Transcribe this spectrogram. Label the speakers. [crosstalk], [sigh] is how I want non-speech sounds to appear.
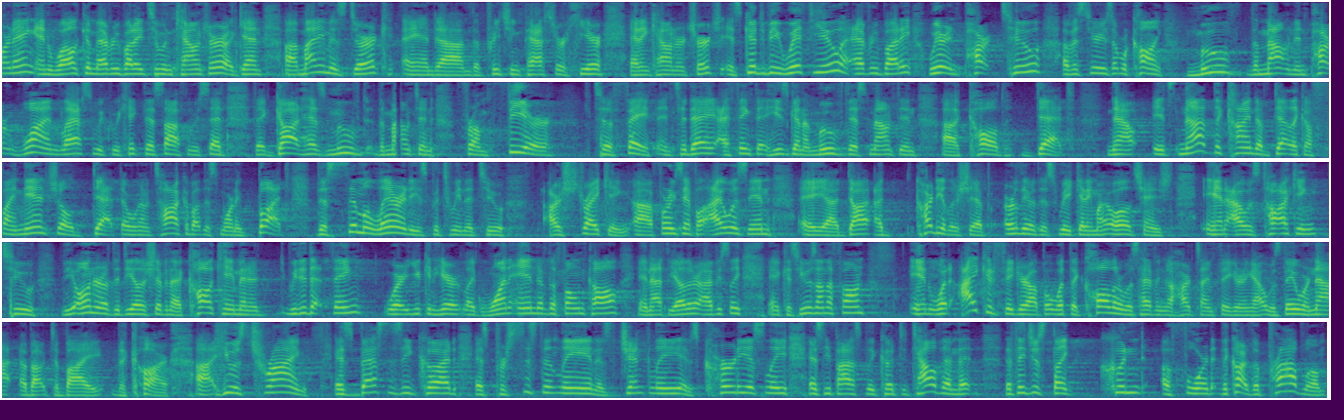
Speaker 1: morning and welcome everybody to Encounter. Again, uh, my name is Dirk and uh, I'm the preaching pastor here at Encounter Church. It's good to be with you, everybody. We're in part two of a series that we're calling Move the Mountain. In part one, last week we kicked this off and we said that God has moved the mountain from fear to faith. And today, I think that he's going to move this mountain uh, called debt. Now, it's not the kind of debt, like a financial debt, that we're going to talk about this morning, but the similarities between the two are striking. Uh, for example, I was in a, uh, do- a car dealership earlier this week getting my oil changed. And I was talking to the owner of the dealership, and that call came in. And we did that thing where you can hear like one end of the phone call and not the other, obviously, because he was on the phone. And what I could figure out, but what the caller was having a hard time figuring out, was they were not about to buy the car. Uh, he was trying as best as he could, as persistently and as gently, and as courteously as he possibly could to tell them that, that they just like couldn't afford the car. The problem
